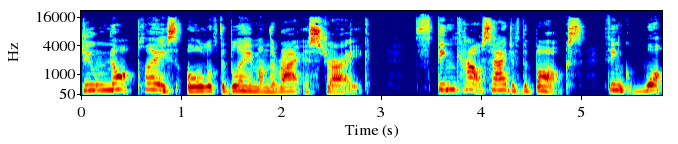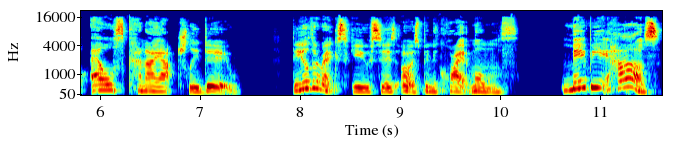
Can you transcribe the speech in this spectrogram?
do not place all of the blame on the writer's strike. Think outside of the box. Think, what else can I actually do? The other excuse is, oh, it's been a quiet month. Maybe it has.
